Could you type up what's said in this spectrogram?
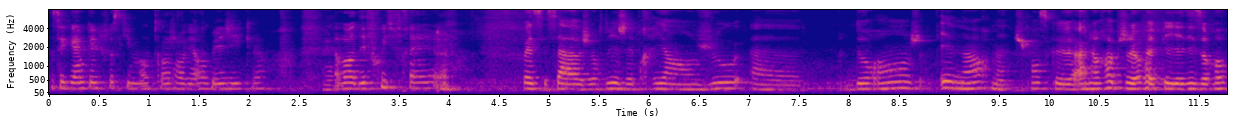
ça c'est quand même quelque chose qui me manque quand je reviens en Belgique. Ouais. Avoir des fruits frais. Ouais, c'est ça. Aujourd'hui, j'ai pris un jus euh, d'orange énorme. Je pense qu'en Europe, je l'aurais payé 10 euros.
